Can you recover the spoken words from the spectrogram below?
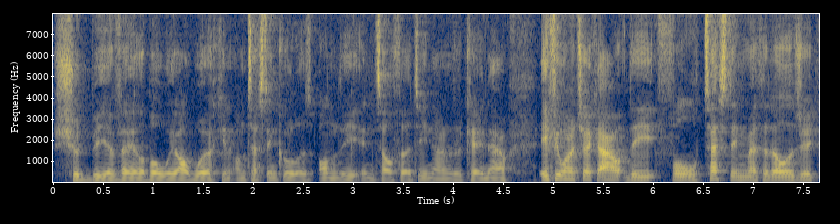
should be available. We are working on testing coolers on the Intel 13900K now. If you want to check out the full testing methodology,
